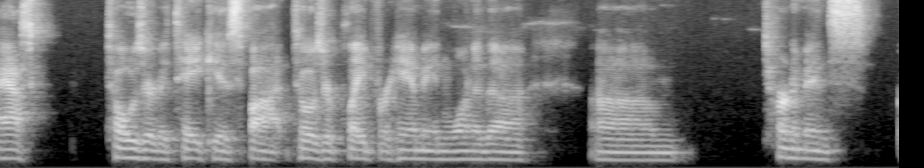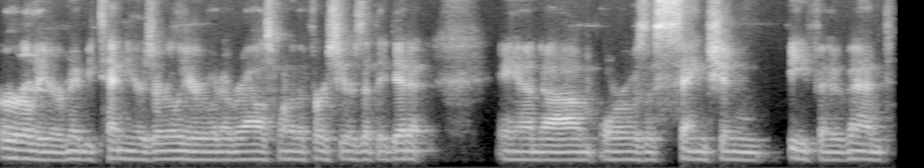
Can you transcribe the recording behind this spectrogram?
asked Tozer to take his spot. Tozer played for him in one of the um, tournaments earlier, maybe 10 years earlier or whatever else, one of the first years that they did it. And, um, or it was a sanctioned FIFA event.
